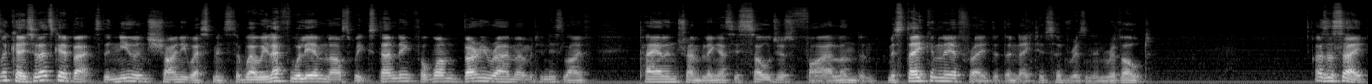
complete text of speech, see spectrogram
Okay, so let's go back to the new and shiny Westminster, where we left William last week standing for one very rare moment in his life, pale and trembling as his soldiers fire London, mistakenly afraid that the natives had risen in revolt. As I say,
